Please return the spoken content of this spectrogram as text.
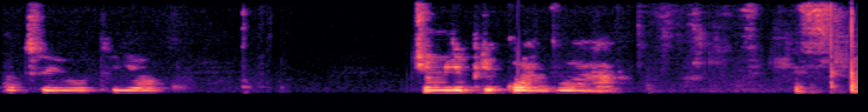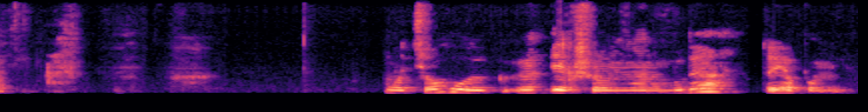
оцей от як. Чим лепрекон в луна. Оцього, якщо він в мене буде, то я помню.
